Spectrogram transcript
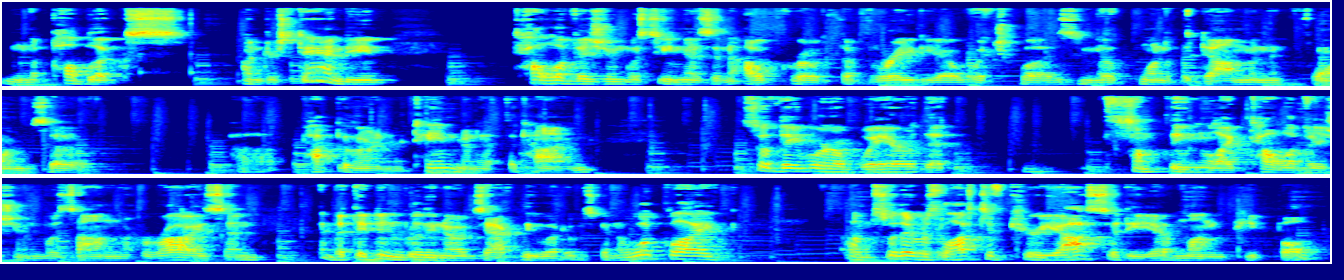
in the public's understanding, television was seen as an outgrowth of radio, which was you know, one of the dominant forms of uh, popular entertainment at the time. So they were aware that something like television was on the horizon, but they didn't really know exactly what it was going to look like. Um, so there was lots of curiosity among people.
